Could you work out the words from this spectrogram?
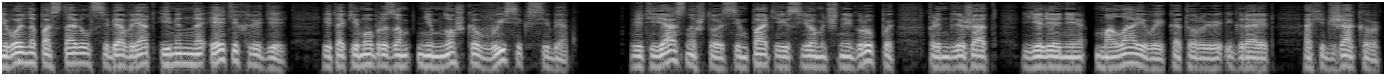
невольно поставил себя в ряд именно этих людей и таким образом немножко высек себя. Ведь ясно, что симпатии съемочной группы принадлежат Елене Малаевой, которую играет Ахиджакова.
